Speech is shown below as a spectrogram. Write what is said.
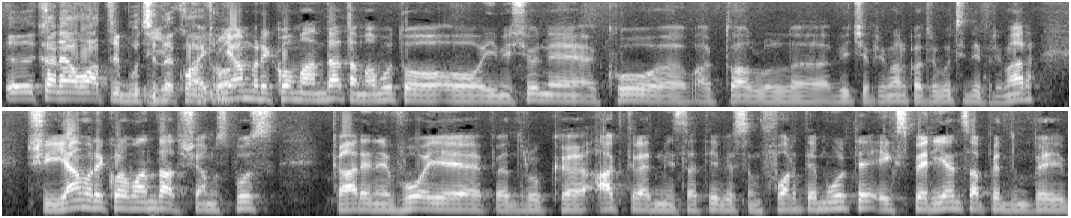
uh, care au atribuții de control. I-am recomandat, am avut o, o emisiune cu uh, actualul viceprimar cu atribuții de primar și i-am recomandat și am spus că are nevoie, pentru că actele administrative sunt foarte multe, experiența pe, pe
